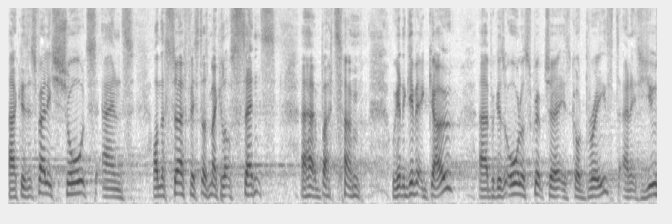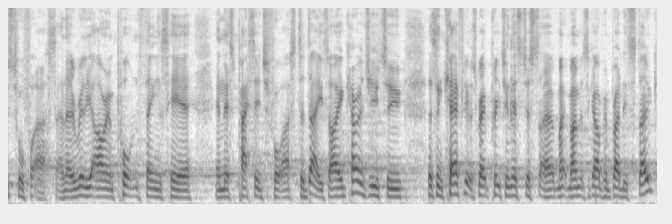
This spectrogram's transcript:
because uh, it's fairly short and on the surface does make a lot of sense. Uh, but um, we're going to give it a go uh, because all of Scripture is God breathed and it's useful for us. And there really are important things here in this passage for us today. So I encourage you to listen carefully. It was great preaching this just uh, moments ago up in Bradley Stoke,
